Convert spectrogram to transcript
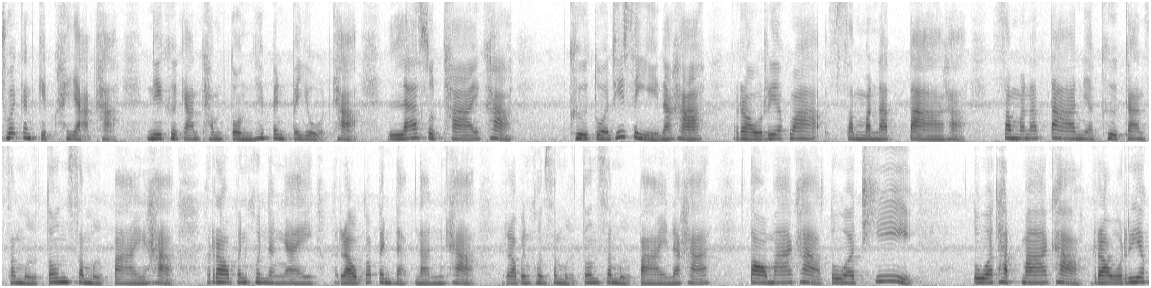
ช่วยกันเก็บขยะค่ะ นี่คือการทำตนให้เป็นประโยชน์ค่ะ และสุดท้ายค่ะ คือตัวที่ 4 นะคะ เราเรียกว่าสมนัตตาค่ะ สมนัตาเนี่ยคือการเสมอต้นเสมอปลายค่ะ เราเป็นคนยังไงเราก็เป็นแบบนั้นค่ะ เราเป็นคนเสมอต้นเสมอปลายนะคะ ต่อมาค่ะตัวที่ตัวถัดมาค่ะ เราเรียก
